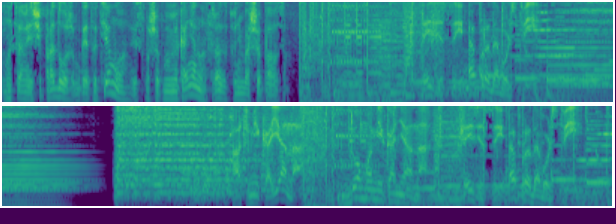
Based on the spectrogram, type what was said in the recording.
мы с вами еще продолжим эту тему и с Мушек Мамиканяном сразу по небольшой паузе. Тезисы о продовольствии. От Микояна до Мамиконяна. Тезисы о продовольствии.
